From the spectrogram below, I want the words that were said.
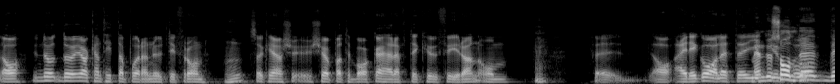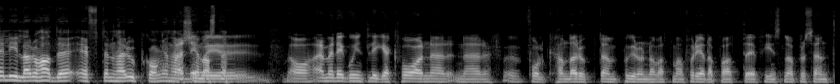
ja, då, då jag kan titta på den utifrån. Mm. Så kan jag köpa tillbaka här efter Q4 om för, ja, det är galet. Det men du sålde på... det lilla du hade efter den här uppgången här senaste. Ju, ja, men det går inte ligga kvar när, när folk handlar upp den på grund av att man får reda på att det finns några procent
